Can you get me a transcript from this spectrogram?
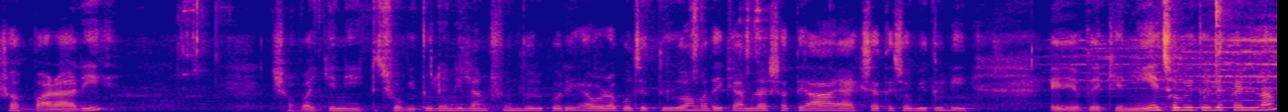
সব পাড়ারই। সবাইকে নিয়ে একটু ছবি তুলে নিলাম সুন্দর করে। ওরা বলছে, তুইও আমাদের ক্যামেরার সাথে আয়, একসাথে ছবি তুলি। এই যে ওদেরকে নিয়ে ছবি তুলে ফেললাম।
